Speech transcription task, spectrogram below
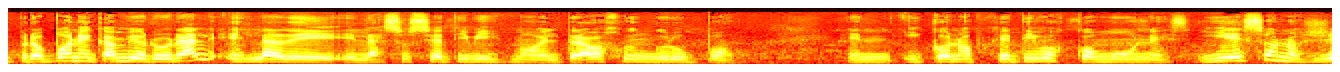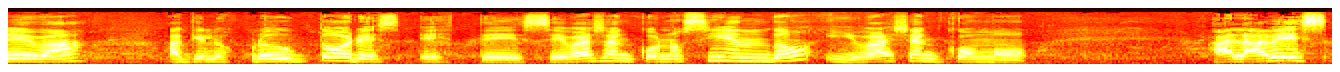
propone Cambio Rural es la del asociativismo, el trabajo en grupo y con objetivos comunes. Y eso nos lleva a que los productores este, se vayan conociendo y vayan como a la vez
